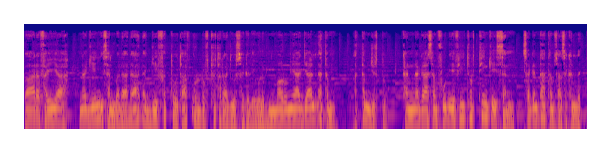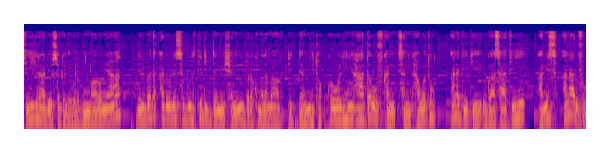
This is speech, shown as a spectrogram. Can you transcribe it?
Baara fayyaa nageenyi isan badhaadhaa dhaggeeffattootaaf hordoftoota raadiyoo sagalee walabummaa Oromiyaa jaallatamu attam jirtu kan nagaa san fuudhee fi turtiin keessan sagantaa tamsaasa kallattii raadiyoo sagalee walabummaa Oromiyaa dilbata adoolessa bultii 25 bara 2021 waliin haa ta'uuf kan isan hawwatu ana xiiqii dhugaasaatii anis anaa dhufu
